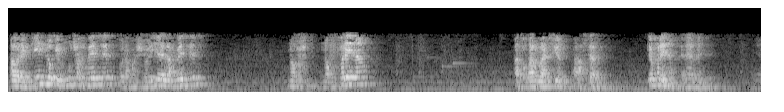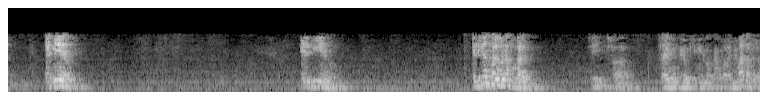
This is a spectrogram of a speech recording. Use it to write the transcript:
Ahora, ¿qué es lo que muchas veces, o la mayoría de las veces, nos, nos frena a tomar la acción, a hacer? ¿Qué frena generalmente? El miedo. El miedo. El miedo es algo natural. ¿Sí? Eso, si hay algún bioquímico acá por ahí me mata, pero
